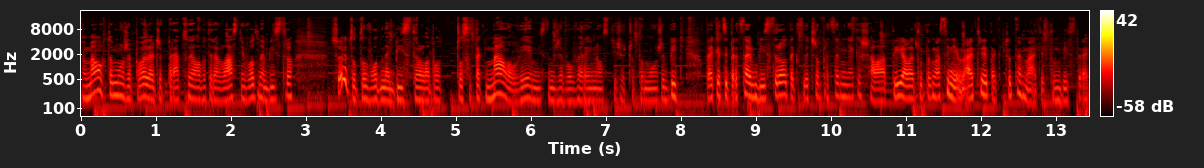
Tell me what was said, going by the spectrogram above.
No malo k tomu, že povedať, že pracuje, alebo teda vlastne vodné bistro. Čo je toto vodné bistro? Lebo to sa tak málo vie, myslím, že vo verejnosti, že čo to môže byť. Tak keď si predstavím bistro, tak si väčšinou predstavím nejaké šaláty, ale to tam asi nemáte. Tak čo tam máte v tom bistre?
